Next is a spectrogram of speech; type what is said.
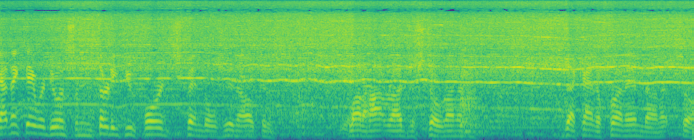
Yeah, I think they were doing some 32 Ford spindles, you know, because a lot of hot rods are still running that kind of front end on it. So,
